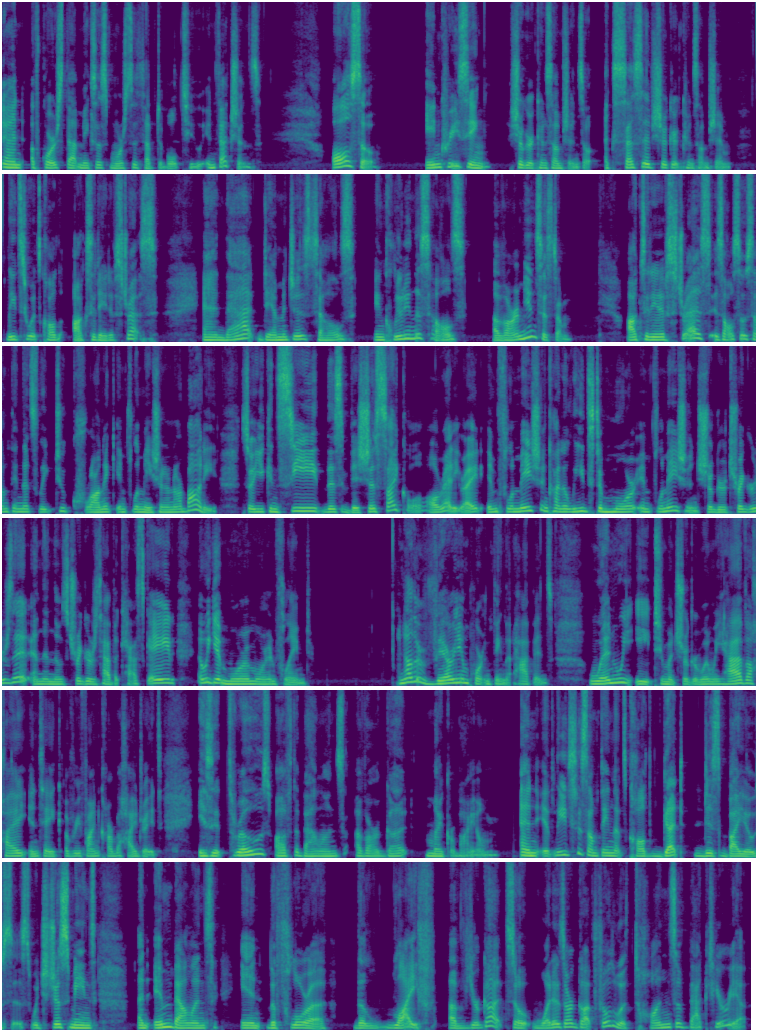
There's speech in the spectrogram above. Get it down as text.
And of course, that makes us more susceptible to infections. Also, increasing sugar consumption, so excessive sugar consumption, leads to what's called oxidative stress. And that damages cells, including the cells of our immune system. Oxidative stress is also something that's linked to chronic inflammation in our body. So you can see this vicious cycle already, right? Inflammation kind of leads to more inflammation. Sugar triggers it, and then those triggers have a cascade, and we get more and more inflamed. Another very important thing that happens when we eat too much sugar, when we have a high intake of refined carbohydrates, is it throws off the balance of our gut microbiome. And it leads to something that's called gut dysbiosis, which just means an imbalance in the flora, the life of your gut. So, what is our gut filled with? Tons of bacteria.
